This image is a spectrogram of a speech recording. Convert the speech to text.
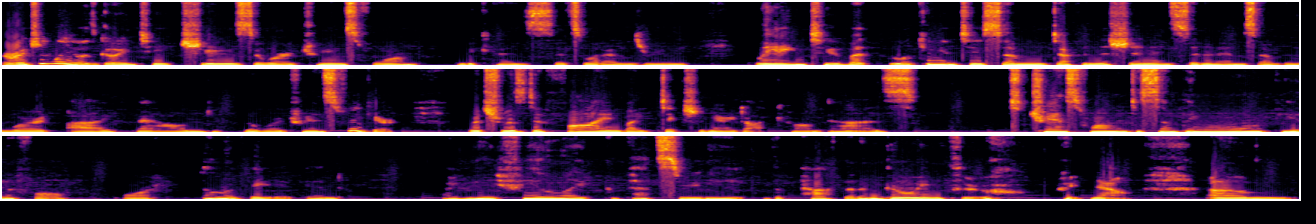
Originally, I was going to choose the word transform because that's what I was really leading to, but looking into some definition and synonyms of the word, I found the word transfigure, which was defined by dictionary.com as to transform into something more beautiful or elevated. And I really feel like that's really the path that I'm going through right now. Um,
